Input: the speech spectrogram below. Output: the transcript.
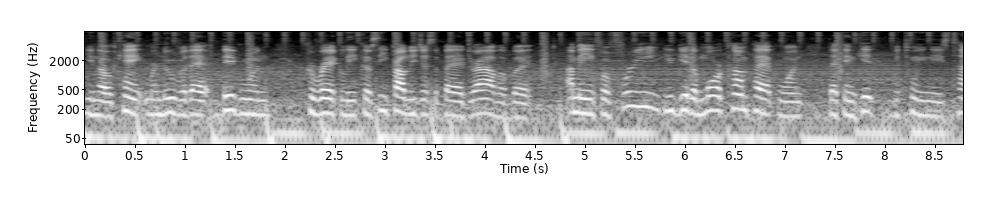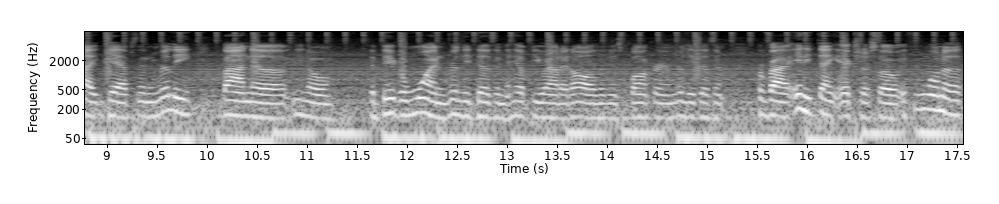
you know, can't maneuver that big one correctly because he probably just a bad driver but I mean for free you get a more compact one that can get between these tight gaps and really buying the uh, you know the bigger one really doesn't help you out at all in this bunker and really doesn't provide anything extra. So if you want to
